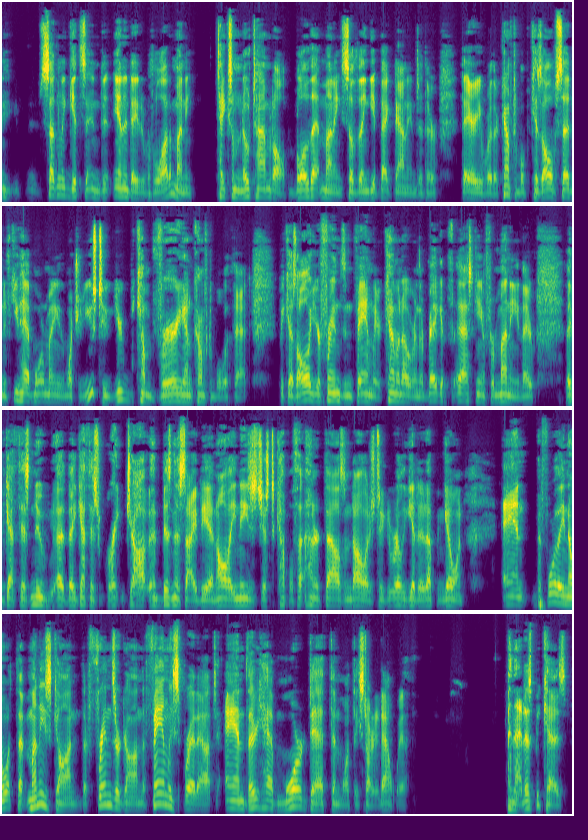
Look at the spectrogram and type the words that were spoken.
suddenly gets inundated with a lot of money takes them no time at all. To blow that money so they can get back down into their the area where they're comfortable. Because all of a sudden if you have more money than what you're used to you become very uncomfortable with that. Because all your friends and family are coming over and they're begging asking for money. They're they've got this new uh, they got this great job uh, business idea and all they need is just a couple hundred thousand dollars to really get it up and going. And before they know it, that money's gone, their friends are gone, their family spread out, and they have more debt than what they started out with. And that is because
